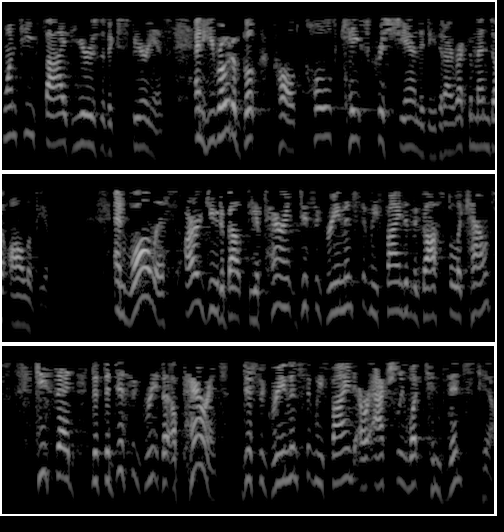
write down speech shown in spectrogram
25 years of experience, and he wrote a book called Cold Case Christianity that I recommend to all of you. And Wallace argued about the apparent disagreements that we find in the gospel accounts. He said that the, disagree, the apparent disagreements that we find are actually what convinced him,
